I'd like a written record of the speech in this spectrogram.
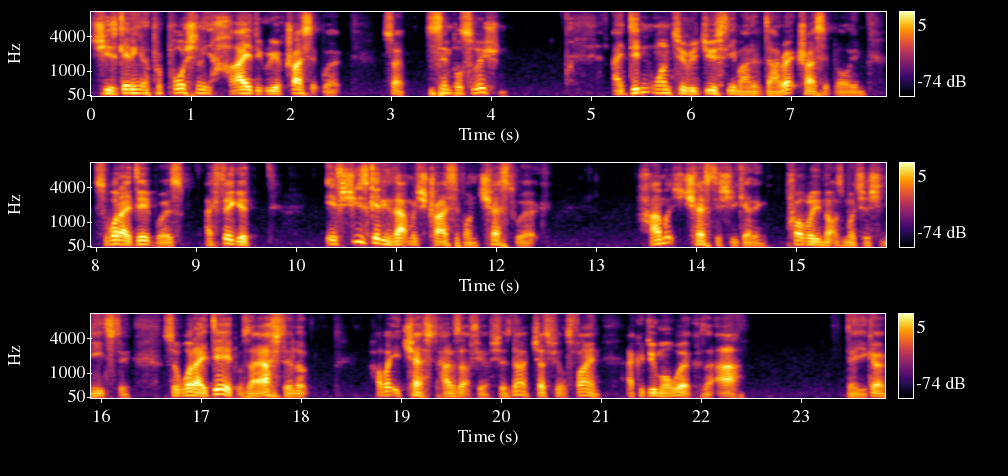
she's getting a proportionally high degree of tricep work. So simple solution. I didn't want to reduce the amount of direct tricep volume. So what I did was I figured if she's getting that much tricep on chest work, how much chest is she getting? Probably not as much as she needs to. So what I did was I asked her, look, how about your chest? How does that feel? She says, no, chest feels fine. I could do more work. I was like, ah, there you go.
